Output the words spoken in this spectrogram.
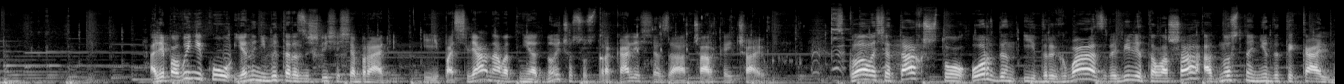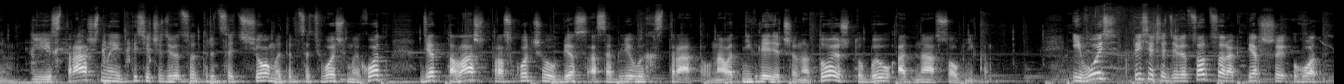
Але па выніку яны нібыта разышліся сябрамі і пасля нават не аднойчы сустракаліся за чаркай чаю. Склалася так, што ордэн і дрыгва зрабілі талаша адносна недатыкальным. І страшны 1937-38 год дзед талаш праскочыў без асаблівых стратаў, нават не гледзячы на тое, што быў аднаасобнікам. І вось 1941 год.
